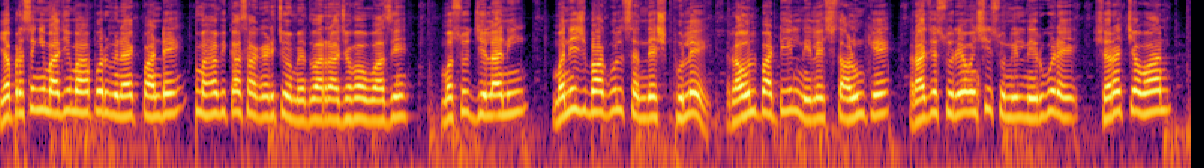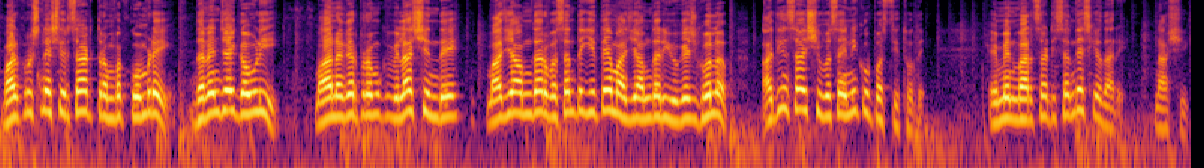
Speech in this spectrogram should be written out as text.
या प्रसंगी माजी महापौर विनायक पांडे महाविकास आघाडीचे उमेदवार राजाभाऊ वाजे मसूद जिलानी मनीष बागुल संदेश फुले राहुल पाटील निलेश साळुंके राजे सूर्यवंशी सुनील निरगुडे शरद चव्हाण बाळकृष्ण शिरसाट त्र्यंबक कोंबडे धनंजय गवळी महानगर प्रमुख विलास शिंदे माजी आमदार वसंत गीते माजी आमदार योगेश घोलप आदींसह शिवसैनिक उपस्थित होते. एम एन भारतसाठी संदेश केदारे नाशिक.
